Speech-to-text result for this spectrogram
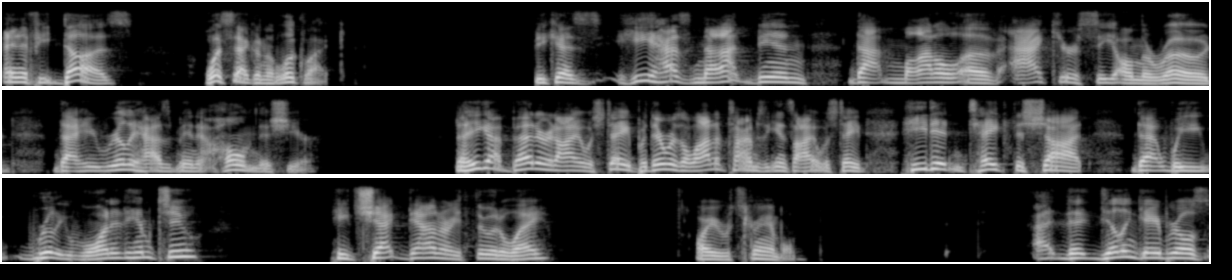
And if he does, what's that going to look like? Because he has not been that model of accuracy on the road that he really has been at home this year. Now, he got better at Iowa State, but there was a lot of times against Iowa State, he didn't take the shot that we really wanted him to. He checked down or he threw it away or he scrambled. The Dillon Gabriel's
